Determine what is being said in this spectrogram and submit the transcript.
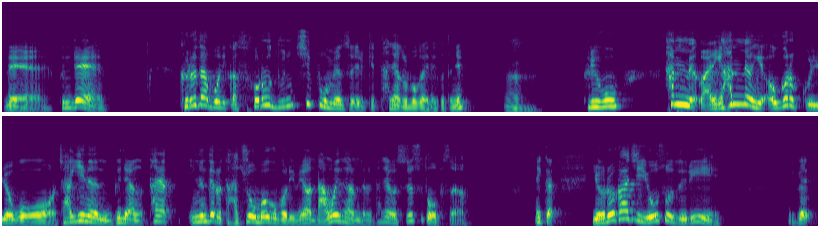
네. 근데 그러다 보니까 서로 눈치 보면서 이렇게 탄약을 먹어야 되거든요. 예. 그리고 한 명, 만약에 한 명이 어그로 끌려고 자기는 그냥 탄약 있는 대로 다 주워 먹어버리면 나머지 사람들은 탄약을 쓸 수도 없어요. 그러니까 여러 가지 요소들이, 그러니까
